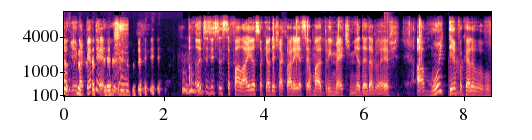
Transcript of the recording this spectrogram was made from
Alguém vai perder. Antes disso você falar, eu só quero deixar claro aí, essa é uma dream match minha da EWF. Há muito tempo eu quero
